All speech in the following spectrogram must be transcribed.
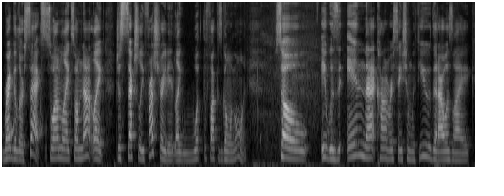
regular sex. So I'm like, so I'm not like just sexually frustrated. Like, what the fuck is going on? So it was in that conversation with you that I was like,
